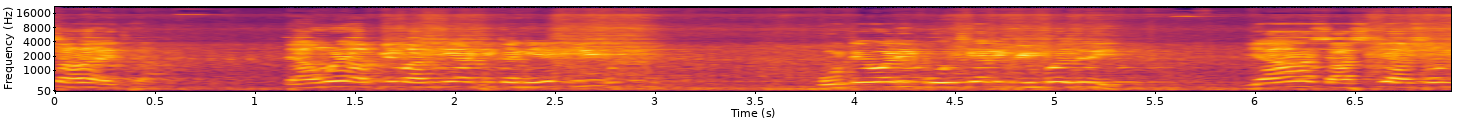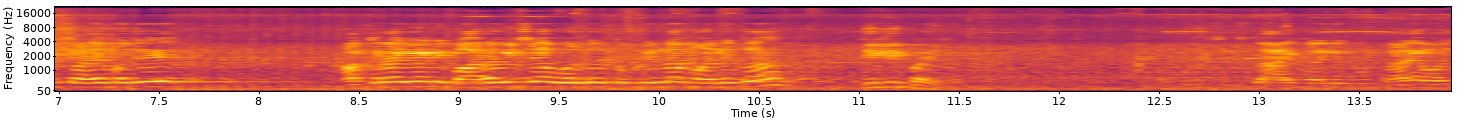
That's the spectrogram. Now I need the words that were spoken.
शाळा आहेत ह्या. त्यामुळे आपली मागणी या ठिकाणी आहे की गोटेवाडी बोथी आणि पिंपळदरी या शासकीय आश्रमशाळेमध्ये अकरावी आणि बारावीच्या वर्ग तुकडींना मान्यता दिली पाहिजे. ऐकायला खूप काय आवाज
